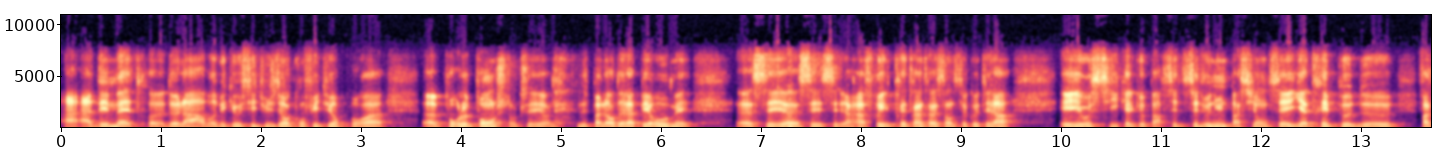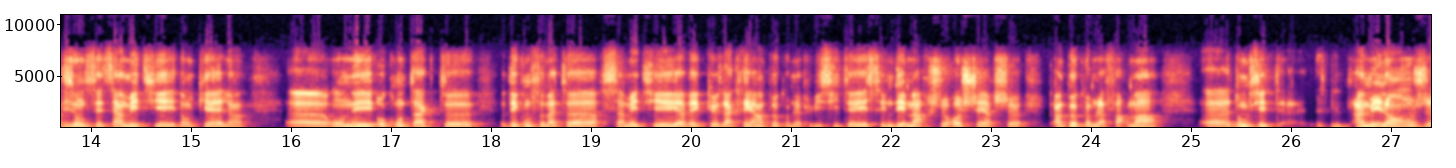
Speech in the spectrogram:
à, de l'arbre, mais qui est aussi utilisé en confiture pour, pour le punch. Donc, c'est pas l'heure de l'apéro, mais c'est un fruit très, très intéressant de ce côté-là. Et aussi, quelque part, c'est devenu une passion. Il y a très peu de. Enfin, disons, c'est un métier dans lequel euh, on est au contact euh, des consommateurs. C'est un métier avec la créa un peu comme la publicité. C'est une démarche de recherche un peu comme la pharma. Euh, donc, c'est un mélange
